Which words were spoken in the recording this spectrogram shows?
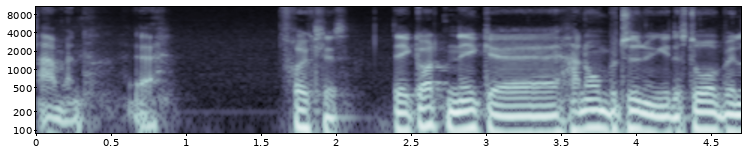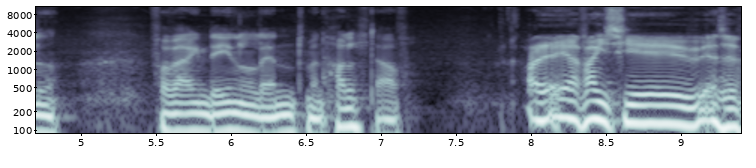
Amen, ja. Frygteligt. Det er godt, den ikke øh, har nogen betydning i det store billede. For hverken det ene eller det andet, men hold da op. Og jeg er faktisk, øh, altså,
